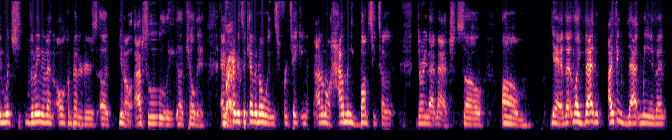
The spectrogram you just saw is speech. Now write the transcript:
in which the main event, all competitors, uh, you know, absolutely uh, killed it. And right. credit to Kevin Owens for taking, I don't know how many bumps he took during that match. So, um, yeah, that like that. I think that main event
